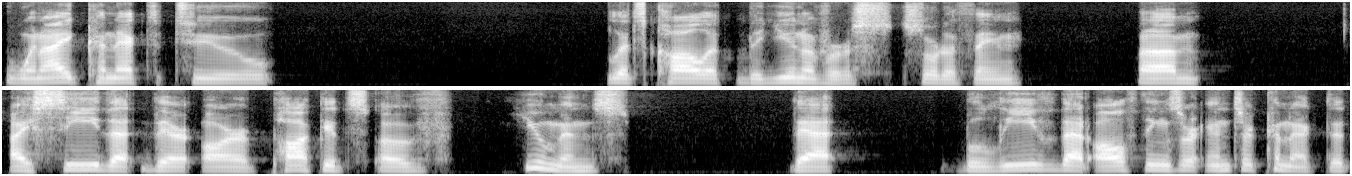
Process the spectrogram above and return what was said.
when I connect to, let's call it the universe sort of thing, um, I see that there are pockets of humans that believe that all things are interconnected.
